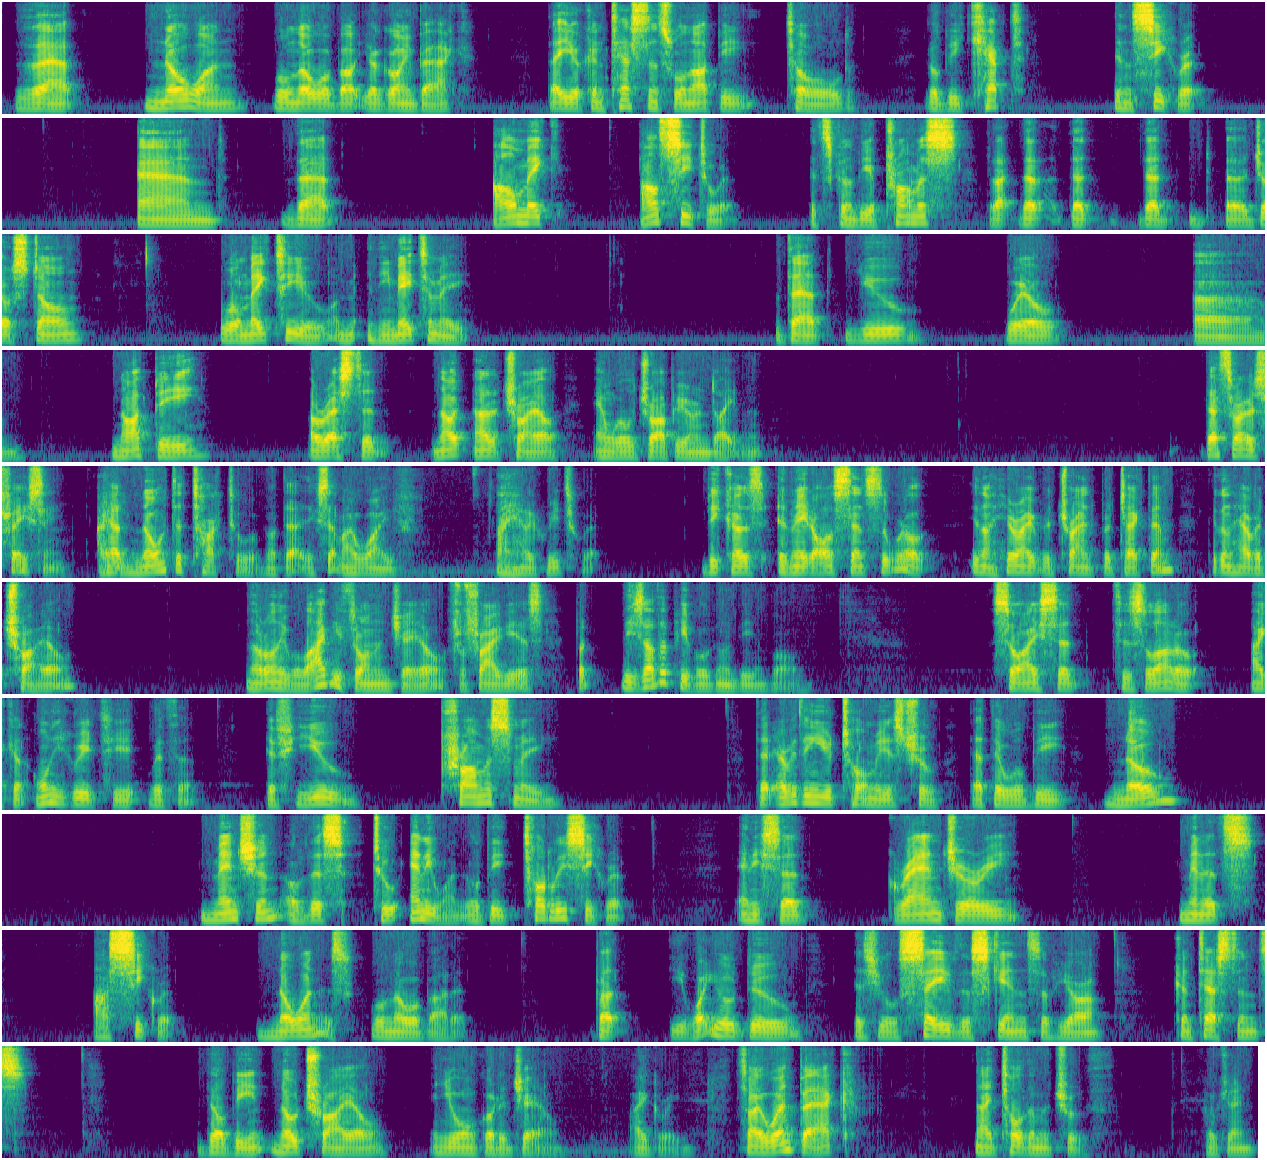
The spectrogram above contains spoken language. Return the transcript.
that no one will know about your going back, that your contestants will not be told, it'll be kept in secret, and that I'll make, I'll see to it. It's going to be a promise that that that that uh, Joe Stone will make to you, and he made to me, that you will um, not be arrested, not, not a trial, and will drop your indictment. That's what I was facing. I had no one to talk to about that except my wife. I had agreed to it because it made all sense in the world. You know, here I've been trying to protect them. They're going to have a trial. Not only will I be thrown in jail for five years, but these other people are going to be involved. So I said to Zalato, I can only agree to you with it if you promise me that everything you told me is true, that there will be no mention of this to anyone. It will be totally secret. And he said, grand jury minutes are secret. No one is, will know about it. But you, what you'll do is you'll save the skins of your contestants. There'll be no trial and you won't go to jail. I agreed. So I went back and I told them the truth. Okay.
